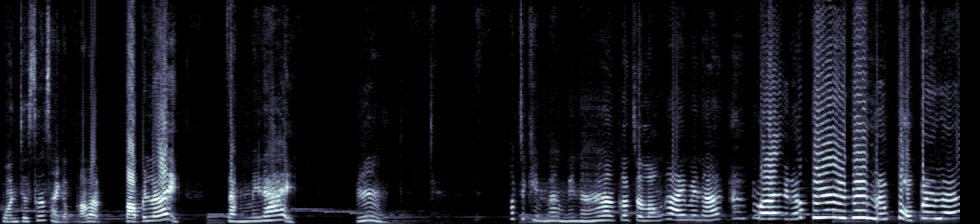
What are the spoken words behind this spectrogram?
ควรจะซื่อสัตย์กับเขาแบบตอบไปเลยจำไม่ได้ อืมเขาจะคิดมากไหมนะ ก็จะร้องไห้ไหมนะไม่นะพี่พี่ลืมผมไปแล้ว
